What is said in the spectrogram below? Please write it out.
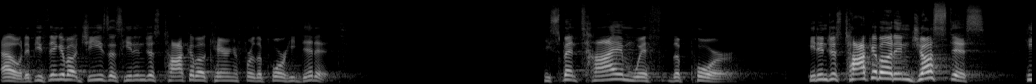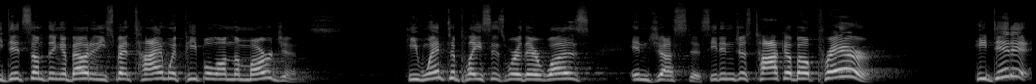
out? If you think about Jesus, he didn't just talk about caring for the poor, he did it. He spent time with the poor. He didn't just talk about injustice, he did something about it. He spent time with people on the margins. He went to places where there was injustice. He didn't just talk about prayer, he did it.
